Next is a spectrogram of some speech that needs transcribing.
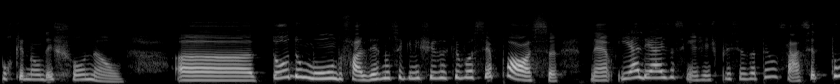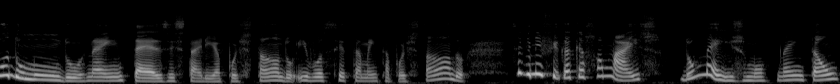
porque não deixou, não. Uh, todo mundo fazer não significa que você possa, né? E aliás, assim, a gente precisa pensar: se todo mundo, né, em tese, estaria postando e você também está postando, significa que é só mais do mesmo, né? Então,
